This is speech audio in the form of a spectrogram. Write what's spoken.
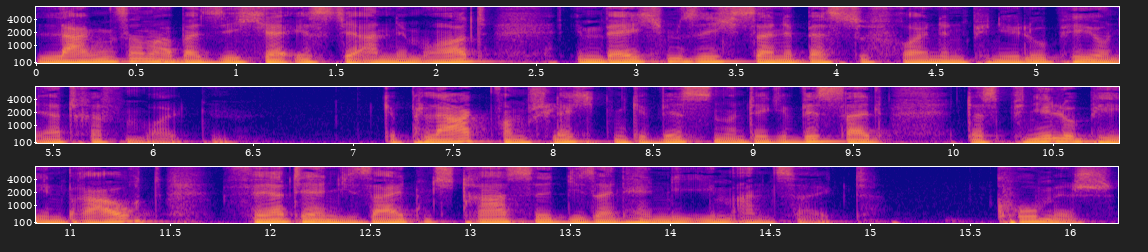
Langsam aber sicher ist er an dem Ort, in welchem sich seine beste Freundin Penelope und er treffen wollten. Geplagt vom schlechten Gewissen und der Gewissheit, dass Penelope ihn braucht, fährt er in die Seitenstraße, die sein Handy ihm anzeigt. Komisch,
